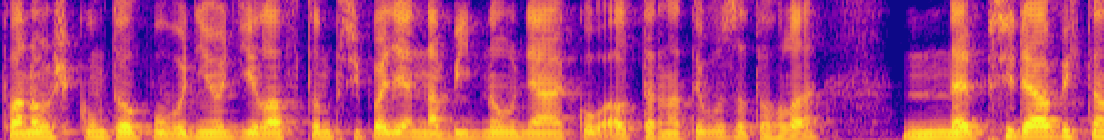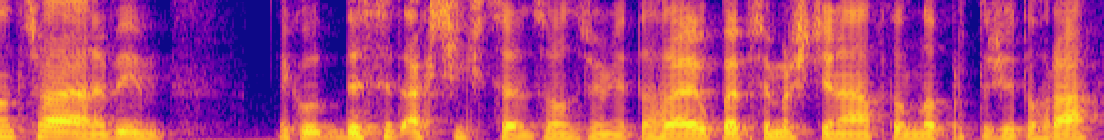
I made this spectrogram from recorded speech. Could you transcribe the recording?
fanouškům toho původního díla v tom případě nabídnout nějakou alternativu za tohle. Nepřidal bych tam třeba, já nevím, jako 10 akčních scén, samozřejmě. Ta hra je úplně přemrštěná v tomhle, protože je to hra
